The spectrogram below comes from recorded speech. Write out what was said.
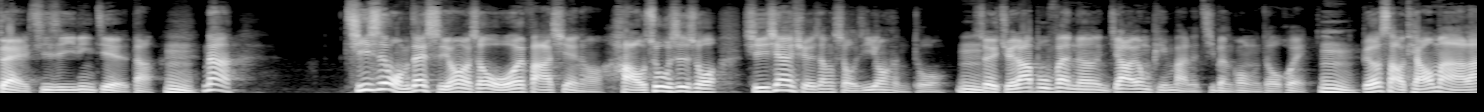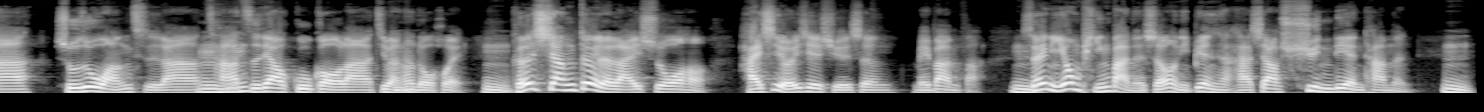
对，其实一定借得到。嗯，那。其实我们在使用的时候，我会发现哦，好处是说，其实现在学生手机用很多，嗯，所以绝大部分呢，你就要用平板的基本功能都会，嗯，比如扫条码啦、输入网址啦、查资料 Google 啦，基本上都会，嗯。可是相对的来说，哈，还是有一些学生没办法，所以你用平板的时候，你变成还是要训练他们，嗯，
